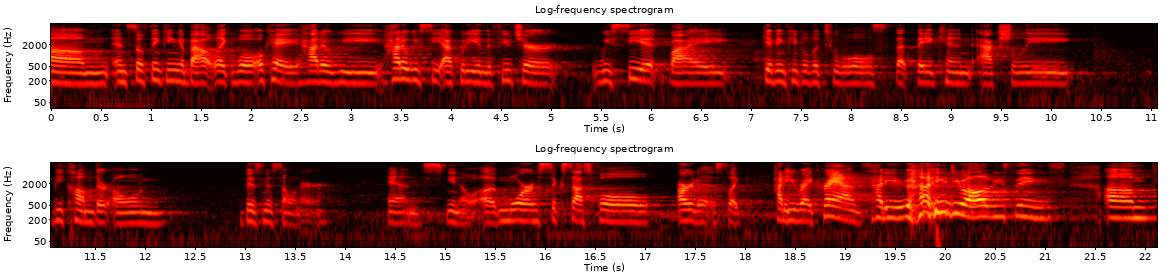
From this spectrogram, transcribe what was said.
Um, and so thinking about like, well, okay, how do we how do we see equity in the future? We see it by giving people the tools that they can actually become their own business owner and you know a more successful artist. Like how do you write grants? How do you how do you do all of these things? Um,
